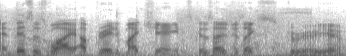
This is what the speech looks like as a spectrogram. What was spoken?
And this is why I upgraded my chains, because I was just like, screw you.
